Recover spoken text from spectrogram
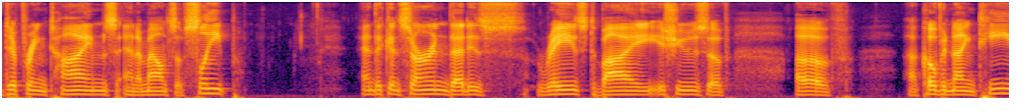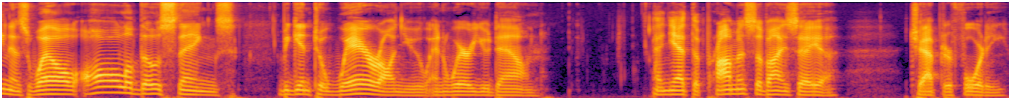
differing times and amounts of sleep, and the concern that is raised by issues of of uh, COVID nineteen as well. All of those things begin to wear on you and wear you down, and yet the promise of Isaiah, chapter forty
